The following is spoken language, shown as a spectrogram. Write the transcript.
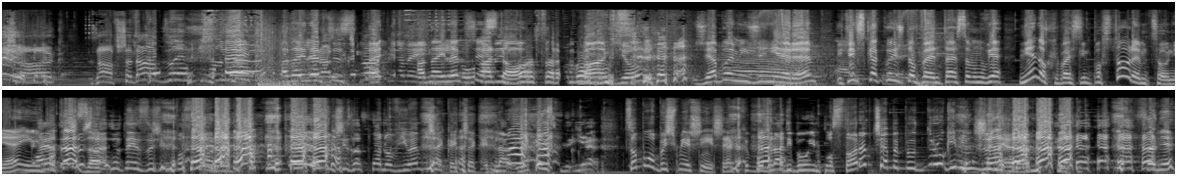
krzak, zawsze dadzą. Ej, a najlepszy jest, ej, a najlepsze jest to, Mandziu, że ja byłem inżynierem i ty wskakujesz do Wenta, ja sobie mówię, nie no, chyba jest impostorem, co nie? I mi A ja pokazał. myślałem, że ty jesteś impostorem. Tu się zastanowiłem, czekaj, czekaj, Bla, jaka jest, je, co byłoby śmieszniejsze, jakby Bladi był impostorem, czy jakby był drugim inżynierem? Co nie?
